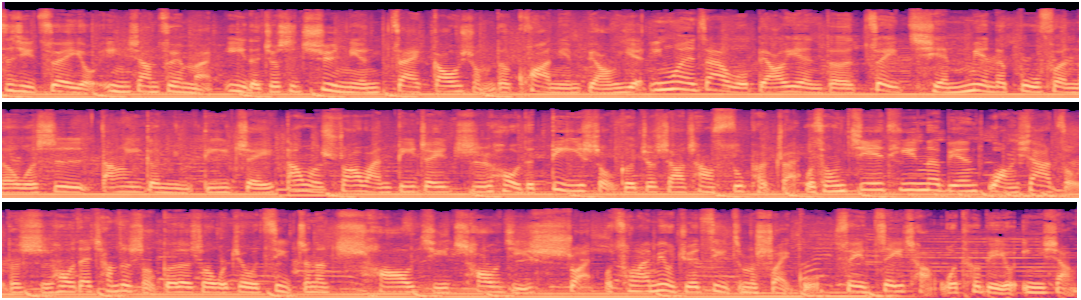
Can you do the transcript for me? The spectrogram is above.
自己最有印象、最满意的就是去年在高雄的跨年表演。因为在我表演的最前面的部分呢，我是当一个女 DJ。当我刷完 DJ 之后的第一首歌就是要唱 Super Dry。我从阶梯那边往下走的时候，在唱这首歌的时候，我觉得我自己真的超级超级帅。我从来没有觉得自己这么帅过，所以这一场我特别有印象。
